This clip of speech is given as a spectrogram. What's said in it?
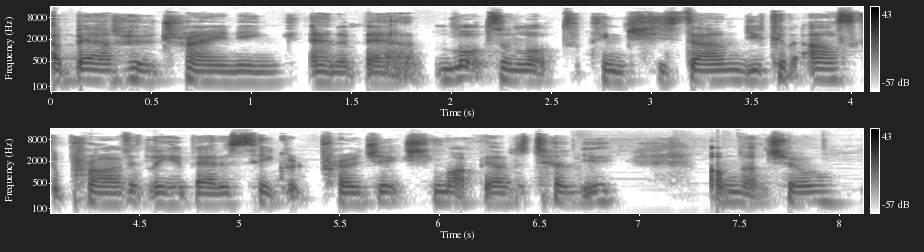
about her training and about lots and lots of things she's done. You could ask her privately about a secret project she might be able to tell you. I'm not sure.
